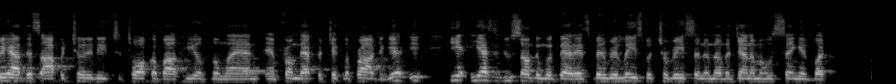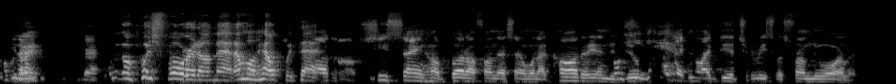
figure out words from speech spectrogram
we have this opportunity to talk about Heal the Land and from that particular project. He, he, he has to do something with that. It's been released with Teresa and another gentleman who's singing, but you know, Okay. that. We're going to push forward on that. I'm going to help with that. She sang her butt off on that song. When I called her in to Oh, do it, I had no idea Teresa was from New Orleans.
